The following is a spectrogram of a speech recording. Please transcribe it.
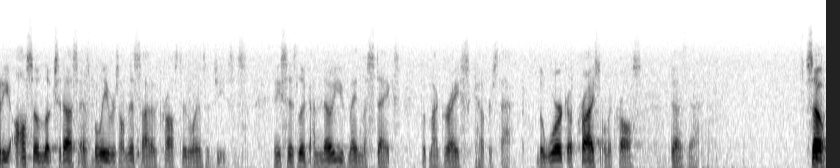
but he also looks at us as believers on this side of the cross through the lens of Jesus. And he says, Look, I know you've made mistakes, but my grace covers that. The work of Christ on the cross does that. So,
